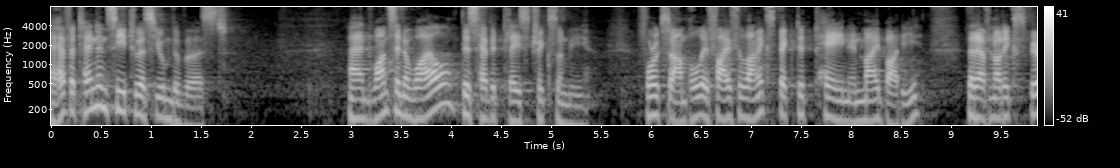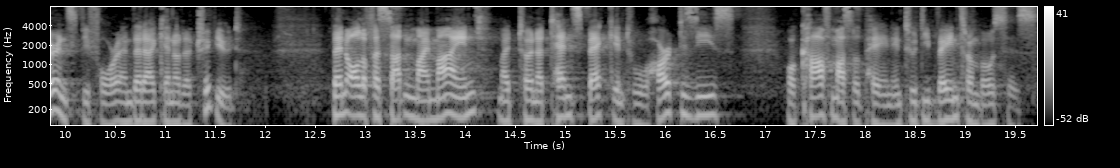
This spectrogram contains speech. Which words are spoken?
I have a tendency to assume the worst. And once in a while, this habit plays tricks on me. For example, if I feel unexpected pain in my body that I've not experienced before and that I cannot attribute, then all of a sudden my mind might turn a tense back into heart disease or calf muscle pain into deep vein thrombosis.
